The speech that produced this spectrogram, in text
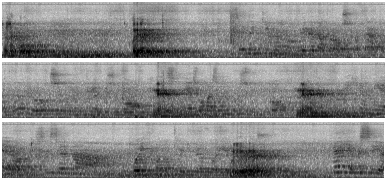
Σας ακούω. Ορίστε. Σε ένα κείμενο που έκανα πρόσφατα, το οποίο αφορούσε τον εθελοντισμό, Ναι. συνδυασμό μαζί με το προσωπικό, Ναι. είχε μία ερώτηση σε ένα βοήθημα το οποίο κυκλοφορεί. Πολύ ωραία. Ποια είναι η αξία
